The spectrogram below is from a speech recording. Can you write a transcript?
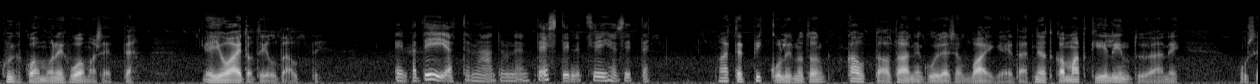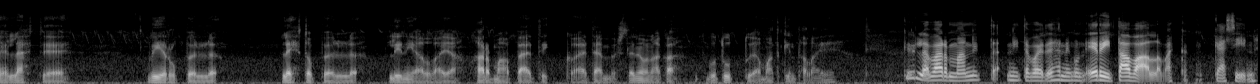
Kuinka kohan moni huomasi, että ei ole aito tiltaltti? Enpä tiedä, että mä oon tämmönen testi nyt siihen sitten. Mä ajattelin, että pikkulinnut on kauttaaltaan niin kuin yleensä vaikeita. Että ne, jotka matkii lintuja, niin usein lähtee viirupöllö, lehtopöllö linjalla ja harmaa päätikkaa ja tämmöistä. Ne on aika niin kuin tuttuja matkintalajeja. Kyllä varmaan niitä, niitä voi tehdä niin kuin eri tavalla, vaikka käsin,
